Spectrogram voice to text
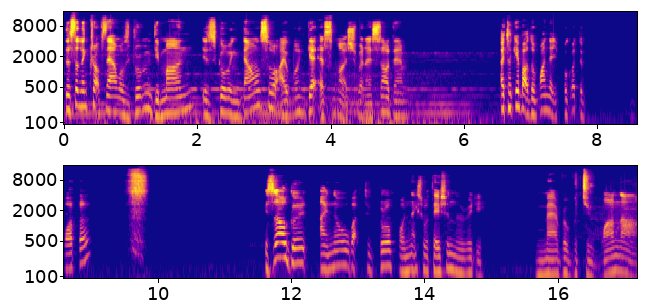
The selling crops that was growing demand is going down, so I won't get as much when I sell them. I talking about the one that you forgot to water. It's all good. I know what to grow for next rotation already. Marijuana.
